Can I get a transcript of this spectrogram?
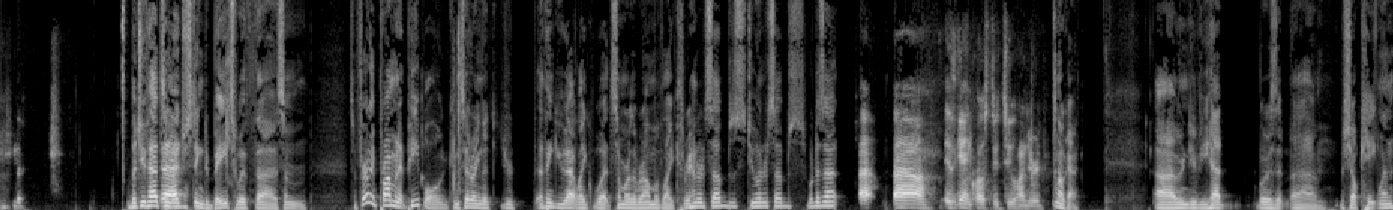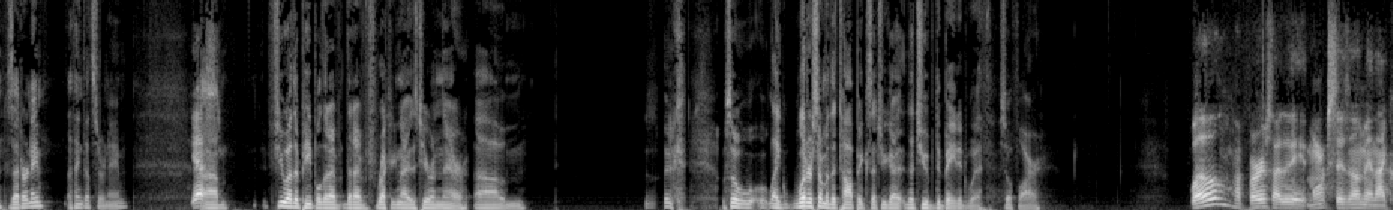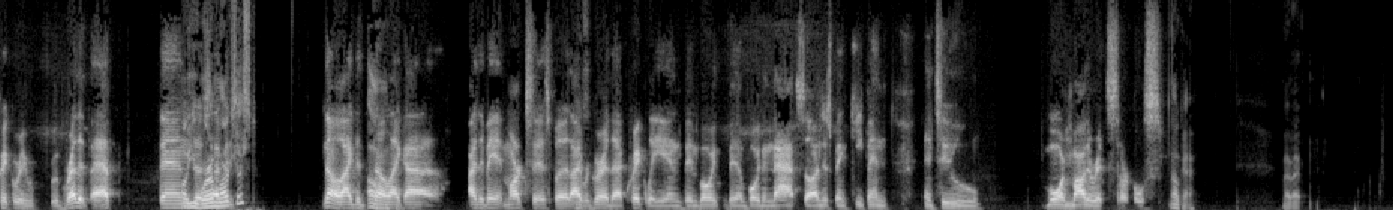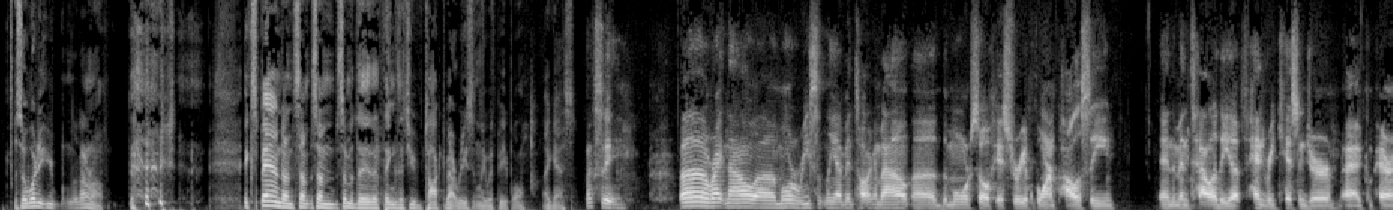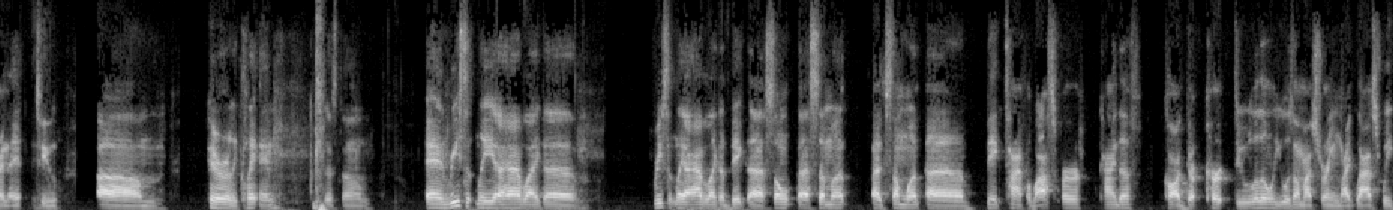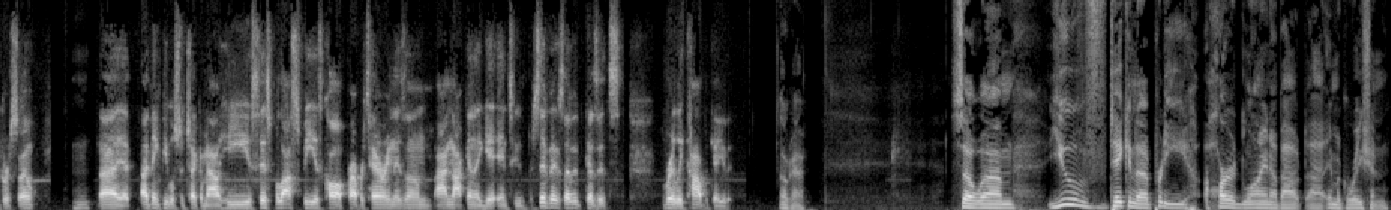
but you've had some interesting debates with uh, some some fairly prominent people, considering that you're I think you got like what somewhere in the realm of like 300 subs, 200 subs. What is that? Uh, uh it's getting close to 200. Okay. Uh, I mean, have you had what is it? Uh, Michelle Caitlin is that her name? I think that's her name. Yes. Um, a few other people that I've that I've recognized here and there. Um, so, like, what are some of the topics that you guys that you've debated with so far? Well, at first I did Marxism, and I quickly regretted that. Then oh, you were a I've Marxist? No, I did oh, no. Like uh, I debated Marxist, but I regretted that quickly and been, avoid, been avoiding that. So I've just been keeping into more moderate circles. Okay. All right. So what are you? I don't know. Expand on some some some of the, the things that you've talked about recently with people. I guess. Let's see. Uh, right now, uh, more recently, I've been talking about uh, the more so history of foreign policy and the mentality of Henry Kissinger, and comparing it to um, Hillary Clinton. Just um, and recently, I have like a recently I have like a big, uh, so uh, somewhat, uh, somewhat uh, big time philosopher kind of called Curt Doolittle. He was on my stream like last week or so Mm-hmm. Uh, I think people should check him out. He's his philosophy is called proprietarianism. I'm not going to get into the specifics of it because it's really complicated. Okay. So um, you've taken a pretty hard line about uh, immigration,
